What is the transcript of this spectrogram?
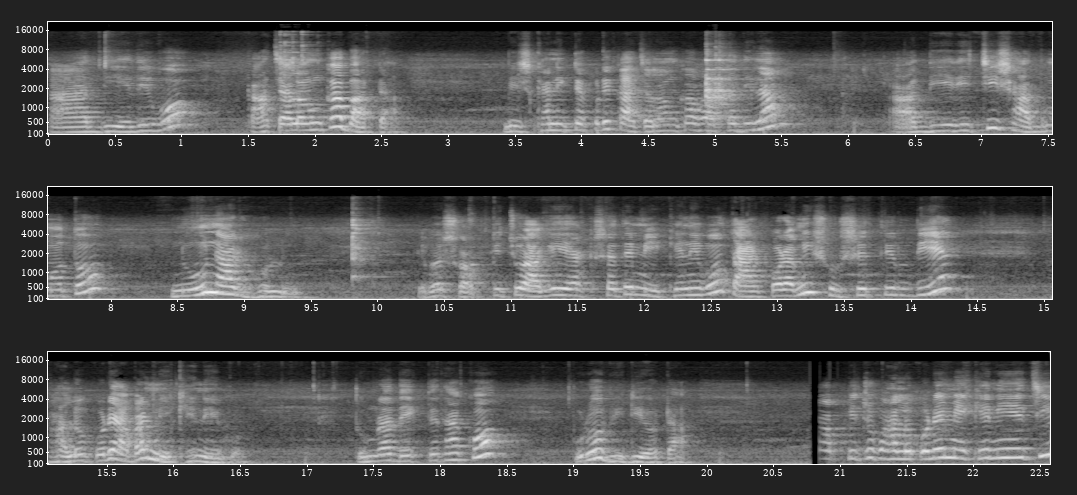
আর দিয়ে দেব কাঁচা লঙ্কা বাটা। বেশ খানিকটা করে কাঁচা লঙ্কা বাটা দিলাম। আর দিয়ে দিচ্ছি স্বাদ মতো নুন আর হলুদ। এবার সব কিছু আগে একসাথে মেখে নেব। তারপর আমি সর্ষের তেল দিয়ে ভালো করে আবার মেখে নেব। তোমরা দেখতে থাকো পুরো ভিডিওটা। সব কিছু ভালো করে মেখে নিয়েছি।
